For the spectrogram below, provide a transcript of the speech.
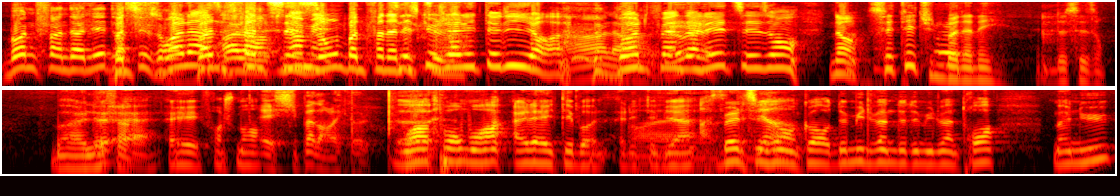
Bonne fin d'année de bonne la saison. voilà, bonne c'est fin de saison, mais bonne fin d'année C'est de ce que saison. j'allais te dire. Voilà. Bonne fin d'année de saison. Non, c'était une bonne année de saison. Bah, le- fin. euh, eh, franchement, Eh, je suis pas dans la colle. moi, pour moi, elle a été bonne. Elle était bien. Ah, Belle bien. saison encore, 2022-2023. Manu.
